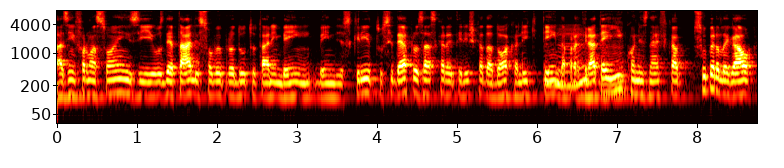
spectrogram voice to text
as informações e os detalhes sobre o produto estarem bem, bem descritos. Se der para usar as características da doca ali que tem, uhum. dá para criar até uhum. ícones, né? Fica super legal.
